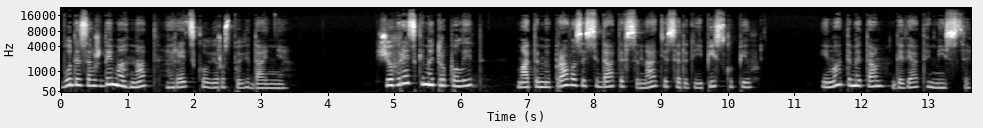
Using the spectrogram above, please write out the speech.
буде завжди магнат грецького віросповідання, що грецький митрополит матиме право засідати в сенаті серед єпіскопів і матиме там дев'яте місце,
